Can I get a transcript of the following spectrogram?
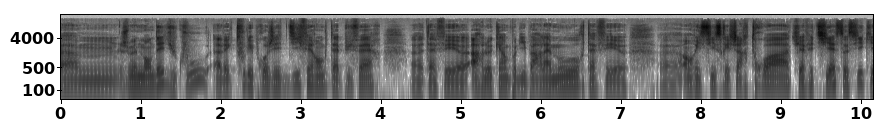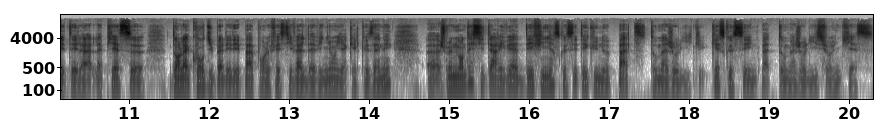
je me demandais du coup, avec tous les projets différents que tu as pu faire. Euh, tu as fait euh, Harlequin poli par l'amour, tu as fait euh, Henri VI, Richard III, tu as fait Thiès aussi, qui était la, pièce dans la cour du Palais des Papes pour le Festival d'Avignon il y a quelques années. je me demandais si tu arrivais à définir ce que c'était qu'une pâte Thomas Joly. Qu'est-ce que c'est une pâte Thomas Joly sur une pièce?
